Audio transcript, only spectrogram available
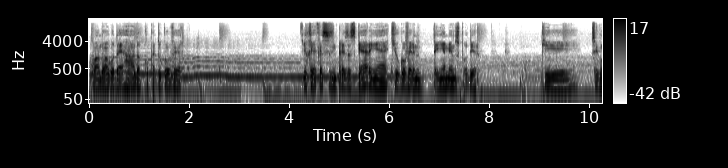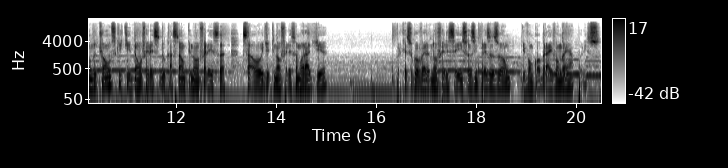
quando algo der errado, a culpa é do governo. E o que, é que essas empresas querem é que o governo tenha menos poder. Que, segundo Chomsky, que não ofereça educação, que não ofereça saúde, que não ofereça moradia. Porque se o governo não oferecer isso, as empresas vão e vão cobrar e vão ganhar por isso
